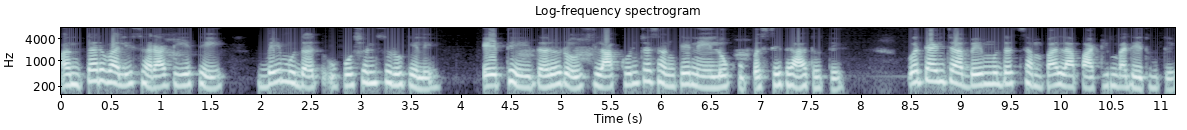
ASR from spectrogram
अंतरवाली सराटी येथे बेमुदत उपोषण सुरू केले. येथे दररोज लाखोंच्या संख्येने लोक उपस्थित राहत होते व त्यांच्या बेमुदत संपाला पाठिंबा देत होते.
